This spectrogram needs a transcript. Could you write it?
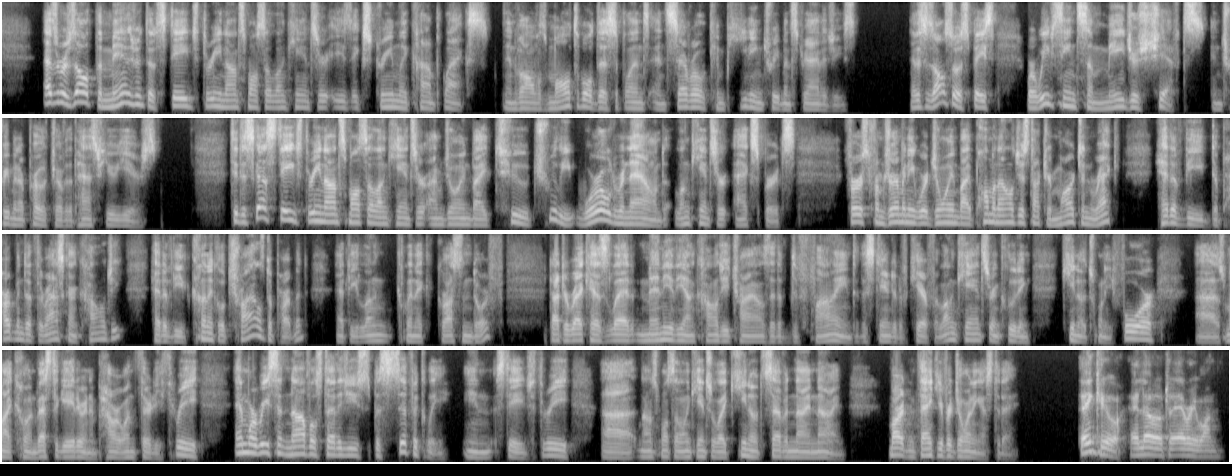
As a result, the management of stage three non small cell lung cancer is extremely complex, involves multiple disciplines and several competing treatment strategies. Now, this is also a space where we've seen some major shifts in treatment approach over the past few years. To discuss stage three non small cell lung cancer, I'm joined by two truly world renowned lung cancer experts. First, from Germany, we're joined by pulmonologist Dr. Martin Reck, head of the Department of Thoracic Oncology, head of the Clinical Trials Department at the Lung Clinic Grosshansdorf. Dr. Reck has led many of the oncology trials that have defined the standard of care for lung cancer, including Keynote 24, uh, as my co-investigator in IMpower 133, and more recent novel strategies specifically in stage three uh, non-small cell lung cancer, like Keynote 799. Martin, thank you for joining us today. Thank you. Hello to everyone.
